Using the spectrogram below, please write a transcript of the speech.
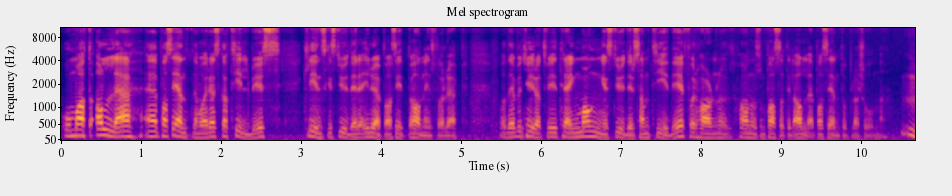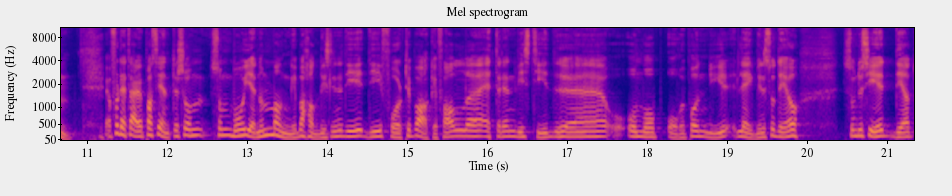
om at alle eh, pasientene våre skal tilbys kliniske studier i løpet av sitt behandlingsforløp. Og Det betyr at vi trenger mange studier samtidig for å ha noe, som passer til alle pasientpopulasjonene. Mm. Ja, For dette er jo pasienter som, som må gjennom mange behandlingslinjer. De, de, får tilbakefall eh, etter en viss tid eh, og må over på ny legemiddel. Så det å som du sier, det at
